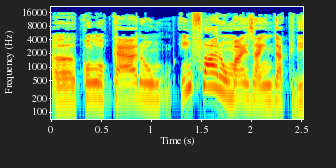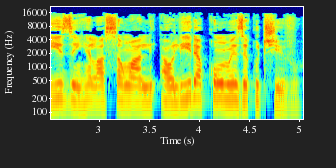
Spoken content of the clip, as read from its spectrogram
uh, colocaram, inflaram mais ainda a crise em relação ao Lira com o executivo?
